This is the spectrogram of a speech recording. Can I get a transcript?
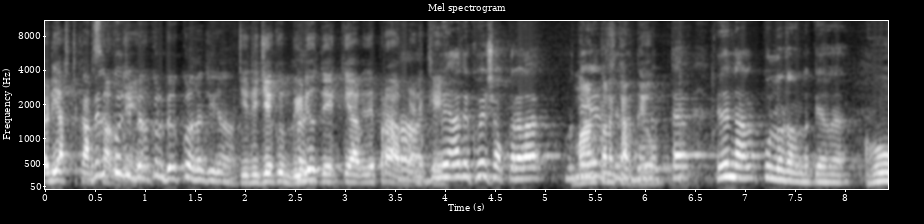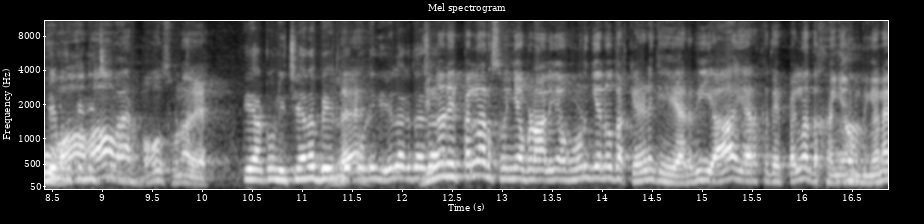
ਐਡਜਸਟ ਕਰ ਬਿਲਕੁਲ ਜੀ ਸਕਦੇ ਹਾਂ। ਬਿਲਕੁਲ ਬਿਲਕੁਲ ਹਾਂਜੀ ਹਾਂ। ਜਿਹਦੀ ਜੇ ਕੋਈ ਵੀਡੀਓ ਦੇਖ ਕੇ ਆਵੇ ਦੇ ਭਰਾ ਬਣ ਕੇ। ਜਿਵੇਂ ਆ ਦੇਖੋ ਇਹ ਸ਼ੌਕਰ ਵਾਲਾ ਸਿਰ ਕਰ ਦਿਓ। ਇਹਦੇ ਨਾਲ ਪੁੱਲ ਡਾਊਨ ਲੱਗਿਆ ਹੋਇਆ। ਇਹ ਮਤਲਬ ਕਿ ਵਾਹ ਯਾਰ ਬਹੁਤ ਸੋਹਣਾ ਹੈ। ਇਹ ਆਟੋ ਨੀਚੇ ਆ ਨਾ ਬੇਟ ਦੇ ਅਕੋਰਡਿੰਗ ਇਹ ਲੱਗਦਾ ਹੈਗਾ। ਜਿਨ੍ਹਾਂ ਨੇ ਪਹਿਲਾਂ ਰਸੋਈਆਂ ਬਣਾ ਲਈਆਂ ਹੋਣਗੀਆਂ ਉਹ ਤਾਂ ਕਹਿਣਗੇ ਯਾਰ ਵੀ ਆਹ ਯਾਰ ਕਿਤੇ ਪਹਿਲਾਂ ਦਿਖਾਈਆਂ ਹੁੰਦੀਆਂ ਨਾ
